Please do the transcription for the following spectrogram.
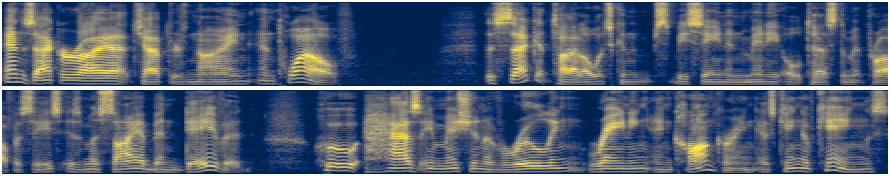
and Zechariah chapters 9 and 12. The second title, which can be seen in many Old Testament prophecies, is Messiah ben David, who has a mission of ruling, reigning, and conquering as King of Kings,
